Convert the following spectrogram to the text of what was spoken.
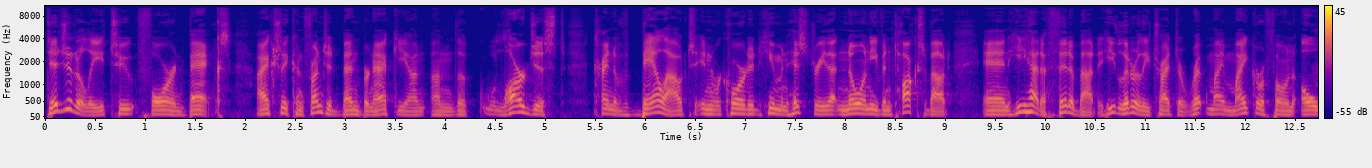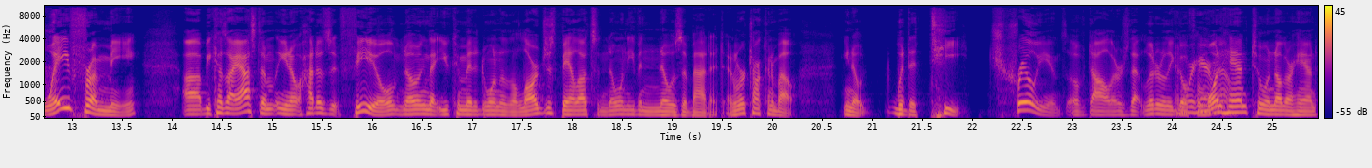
digitally to foreign banks. I actually confronted Ben Bernanke on, on the largest kind of bailout in recorded human history that no one even talks about. And he had a fit about it. He literally tried to rip my microphone away from me. Uh, because I asked him, you know, how does it feel knowing that you committed one of the largest bailouts and no one even knows about it? And we're talking about, you know, with a T, trillions of dollars that literally go from one now. hand to another hand.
